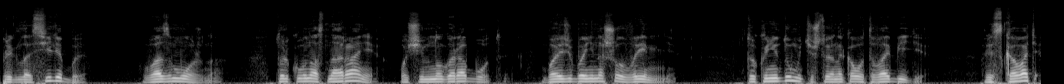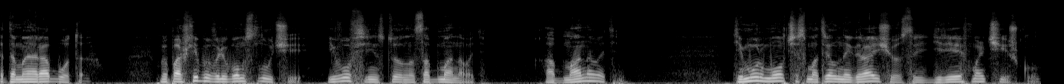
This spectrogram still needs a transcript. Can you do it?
Пригласили бы? Возможно. Только у нас на ране очень много работы. Боюсь бы я не нашел времени. Только не думайте, что я на кого-то в обиде. Рисковать – это моя работа. Мы пошли бы в любом случае, и вовсе не стоило нас обманывать. Обманывать? Тимур молча смотрел на играющего среди деревьев мальчишку.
